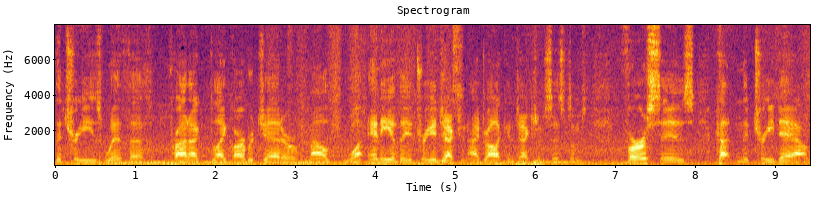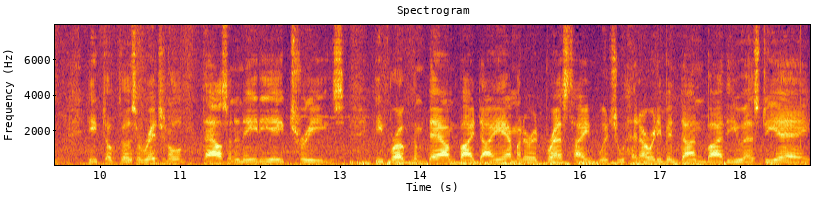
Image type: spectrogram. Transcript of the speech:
the trees with a product like ArborJet or Mount, any of the tree injection, hydraulic injection systems, versus cutting the tree down. He took those original 1,088 trees, he broke them down by diameter at breast height, which had already been done by the USDA.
